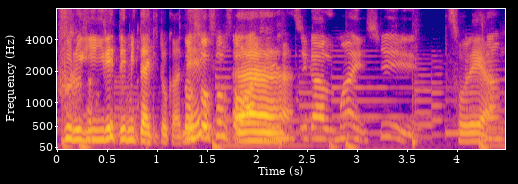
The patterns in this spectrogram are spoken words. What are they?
古着入れてみたりとかね。そうそうそう。そう、うんアレンジがうまいしそれや。なん,、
